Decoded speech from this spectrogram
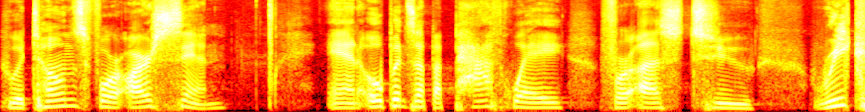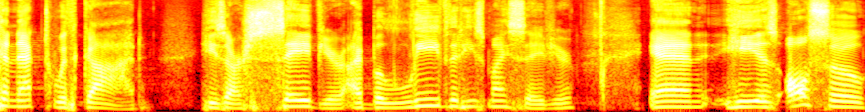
who atones for our sin and opens up a pathway for us to reconnect with God. He's our Savior. I believe that He's my Savior. And He is also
